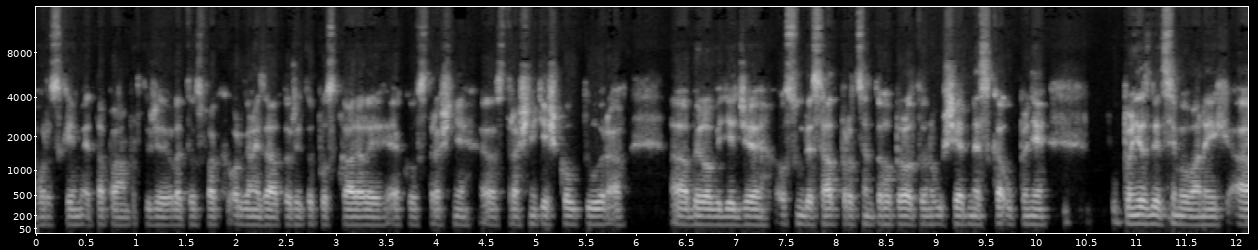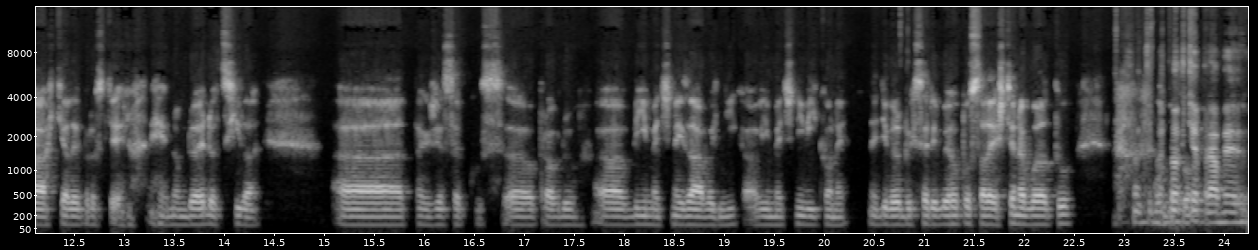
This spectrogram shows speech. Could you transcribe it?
horským etapám, protože letos fakt organizátoři to poskládali jako strašně, strašně těžkou tour a bylo vidět, že 80% toho pelotonu už je dneska úplně, úplně zdecimovaných a chtěli prostě jenom dojet do cíle. Uh, takže kus uh, opravdu uh, výjimečný závodník a výjimečný výkony. Nedivil bych se, kdyby ho poslali ještě na Vueltu. To chtěl právě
